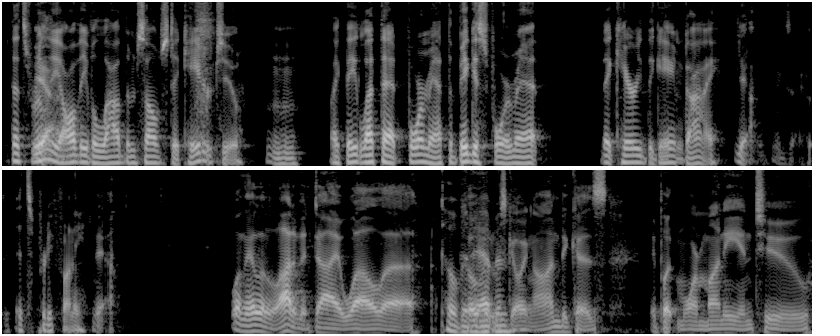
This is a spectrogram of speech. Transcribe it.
But that's really Yeah. all they've allowed themselves to cater to. Like they let that format, the biggest format that carried the game die. Yeah. Exactly. It's pretty funny. Yeah. Well, and they let a lot of it die while uh, COVID, COVID was going on because they put more money into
